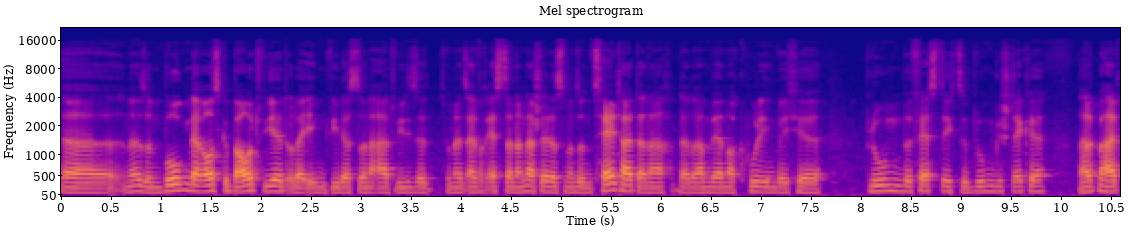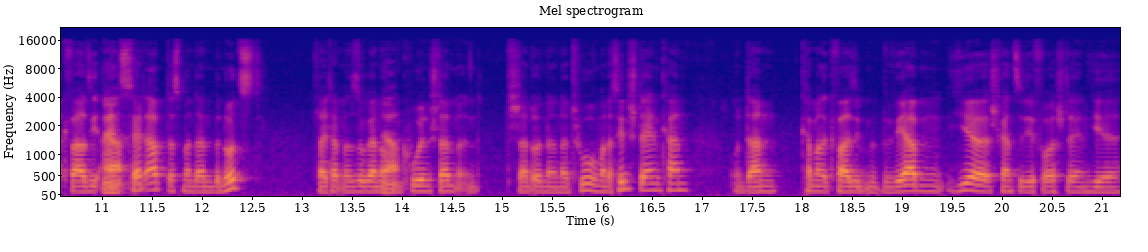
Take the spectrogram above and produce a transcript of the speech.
äh, ne, so ein Bogen daraus gebaut wird oder irgendwie, dass so eine Art, wie diese, wenn man jetzt einfach Äste aneinander stellt, dass man so ein Zelt hat, danach, daran wären noch cool irgendwelche Blumen befestigt, so Blumengestecke. Dann hat man halt quasi ja. ein Setup, das man dann benutzt. Vielleicht hat man sogar noch ja. einen coolen Stand, Standort in der Natur, wo man das hinstellen kann. Und dann kann man quasi bewerben, hier kannst du dir vorstellen, hier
